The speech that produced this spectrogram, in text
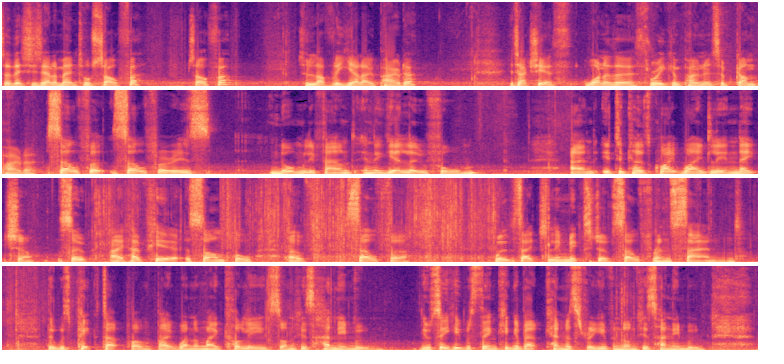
So this is elemental sulfur. Sulfur. It's a lovely yellow powder. It's actually one of the three components of gunpowder. Sulfur, sulfur is normally found in a yellow form and it occurs quite widely in nature. So I have here a sample of sulfur. Well, it's actually a mixture of sulfur and sand that was picked up on, by one of my colleagues on his honeymoon. You see, he was thinking about chemistry even on his honeymoon,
